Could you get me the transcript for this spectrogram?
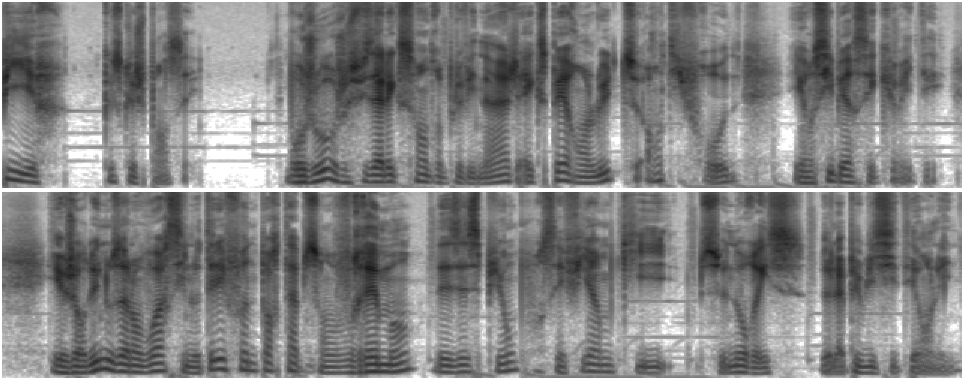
pire que ce que je pensais. Bonjour, je suis Alexandre Pluvinage, expert en lutte antifraude et en cybersécurité. Et aujourd'hui, nous allons voir si nos téléphones portables sont vraiment des espions pour ces firmes qui se nourrissent de la publicité en ligne.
